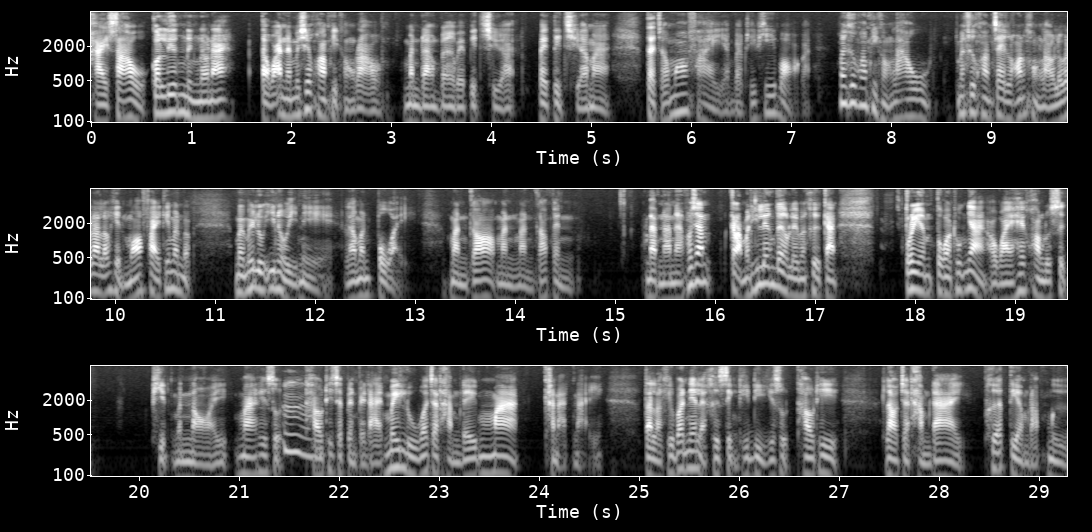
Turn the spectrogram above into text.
พายเศร้าก็เรื่องหนึ่งแล้วนะ แต่ว่าอันนั้นไม่ใช่ความผิดของเรา มันดังเบอไปปิดเชื้อ ไปติดเชื้อมา แต่เจ้าหม้อไฟอะแบบที่พี่บอกอะมันคือความผิดของเรา มันคือความใจร้อนของเรา แล้วเวลาเราเห็นหม้อไฟที่มันแบบ มันไม่รู้อิโหนอิเหน่แล้วมันป่วย มันก็มันมันก็เป็นแบบนั้นนะ เพราะฉะนั้นกลับมาที่เรื่องเดิมเลยมันคือการเตรียมตัวทุกอย่างเอาไว้ให้ความรู้สึกผิดมันน้อยมากที่สุดอืมเท่าที่จะเป็นไปได้ ไม่รู้ว่าจะทำได้มาก ขนาดไหน แต่เราคิดว่านี่แหละคือสิ่งที่ดีที่สุดเท่าที่เราจะทำได้เพื่อเตรียมรับมือ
